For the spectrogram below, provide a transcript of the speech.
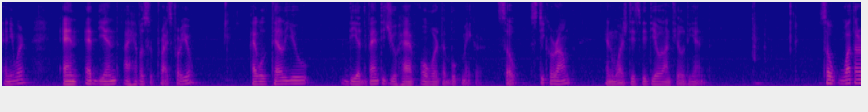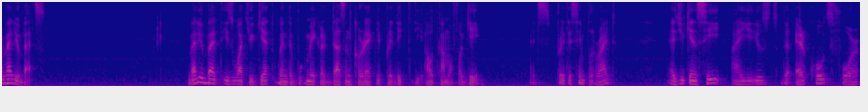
anywhere. And at the end, I have a surprise for you. I will tell you the advantage you have over the bookmaker. So stick around and watch this video until the end. So what are value bets? Value bet is what you get when the bookmaker doesn't correctly predict the outcome of a game. It's pretty simple, right? As you can see, I used the air quotes for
